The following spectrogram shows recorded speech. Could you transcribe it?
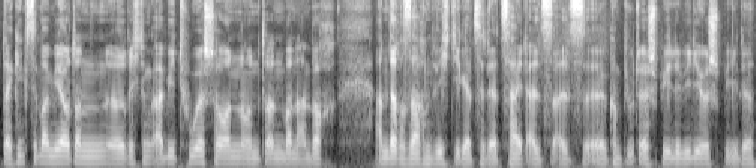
Da ging es bei mir auch dann äh, Richtung Abitur schon und dann waren einfach andere Sachen wichtiger zu der Zeit als, als äh, Computerspiele, Videospiele.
